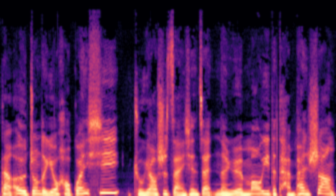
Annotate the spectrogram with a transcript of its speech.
但俄中的友好关系主要是展现在能源贸易的谈判上，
